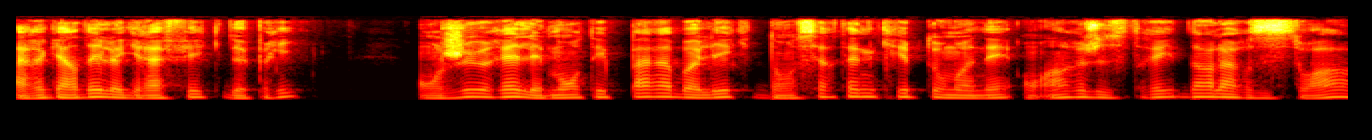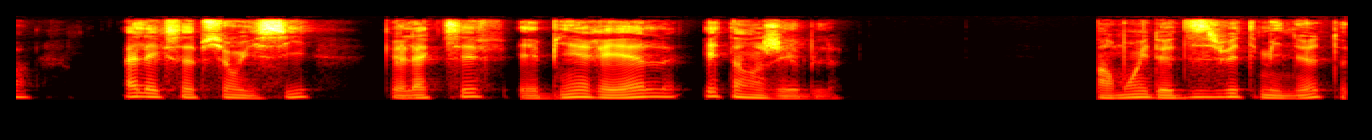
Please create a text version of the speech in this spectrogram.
À regarder le graphique de prix, on jurait les montées paraboliques dont certaines crypto-monnaies ont enregistré dans leurs histoires, à l'exception ici que l'actif est bien réel et tangible. En moins de 18 minutes,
